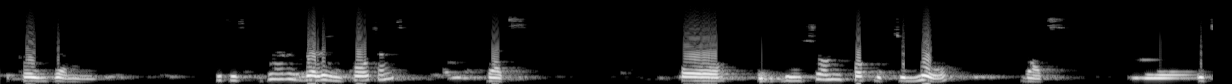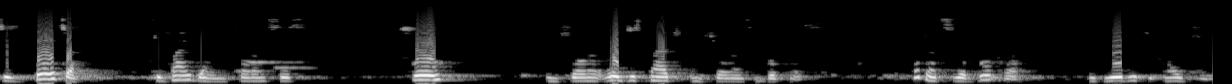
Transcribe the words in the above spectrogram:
Because um, it is very, very important that for the insurance public to know that it is better to buy their insurances through insurance, registered insurance brokers so that your broker will be able to guide you,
